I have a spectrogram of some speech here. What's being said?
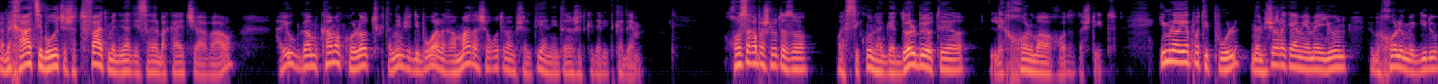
במחאה הציבורית ששטפה את מדינת ישראל בקיץ שעבר, היו גם כמה קולות קטנים שדיברו על רמת השירות הממשלתי הנדרשת כדי להתקדם. חוסר הבשלות הזו הוא הסיכון הגדול ביותר לכל מערכות התשתית. אם לא יהיה פה טיפול, נמשיך לקיים ימי עיון, ובכל יום יגידו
